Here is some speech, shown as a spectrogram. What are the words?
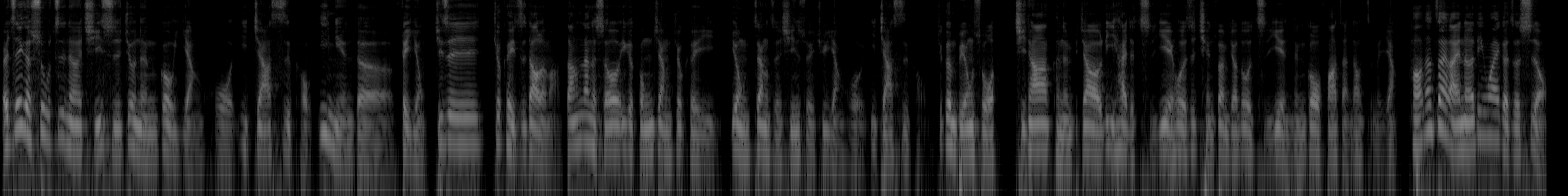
而这个数字呢，其实就能够养活一家四口一年的费用。其实就可以知道了嘛，当那个时候一个工匠就可以用这样子的薪水去养活一家四口。就更不用说其他可能比较厉害的职业，或者是钱赚比较多的职业，能够发展到怎么样？好，那再来呢？另外一个则是哦，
